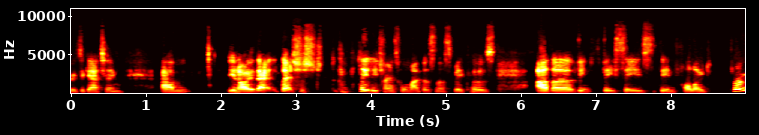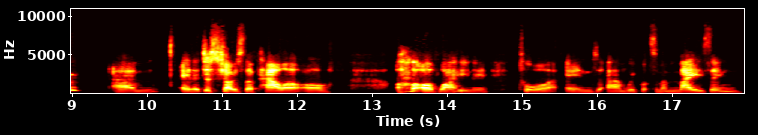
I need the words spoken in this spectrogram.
Theresa Gattung, um, you know, that that's just completely transformed my business because other VCs then followed through. Um, and it just shows the power of of Wahine toa. And um, we've got some amazing,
